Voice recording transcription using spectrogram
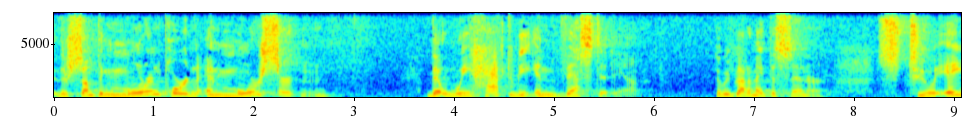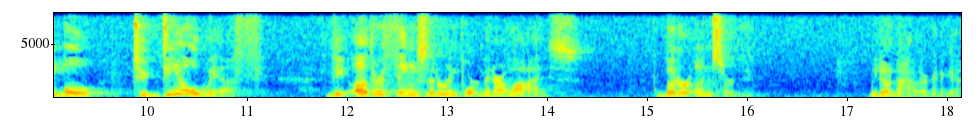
There's something more important and more certain that we have to be invested in, that we've got to make the center, to able to deal with the other things that are important in our lives, but are uncertain. We don't know how they're going to go.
